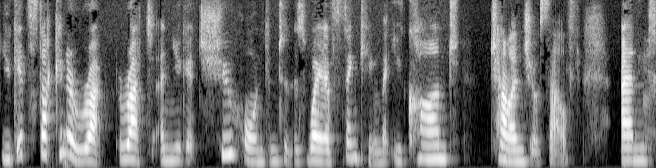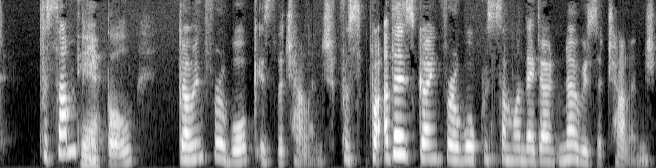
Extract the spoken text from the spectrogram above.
you get stuck in a rut, rut and you get shoehorned into this way of thinking that you can't challenge yourself. And for some people, yeah going for a walk is the challenge. For, for others, going for a walk with someone they don't know is a challenge.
